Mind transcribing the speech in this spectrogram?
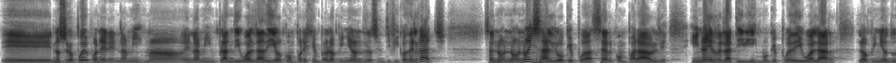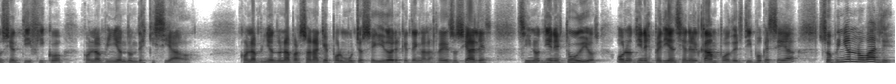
eh, no se lo puede poner en la misma en la misma plan de igualdad digo, con por ejemplo la opinión de los científicos del GACH. O sea, no, no, no es algo que pueda ser comparable y no hay relativismo que pueda igualar la opinión de un científico con la opinión de un desquiciado. Con la opinión de una persona que por muchos seguidores que tenga en las redes sociales, si no tiene estudios o no tiene experiencia en el campo del tipo que sea, su opinión no vale.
